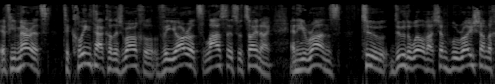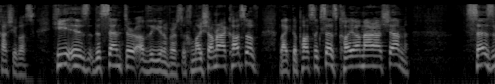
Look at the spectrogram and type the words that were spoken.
if he merits to cling to Hakadosh Baruch Hu, and he runs to do the will of Hashem, who He is the center of the universe. Like the pasuk says, Kayamar Hashem. Says the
